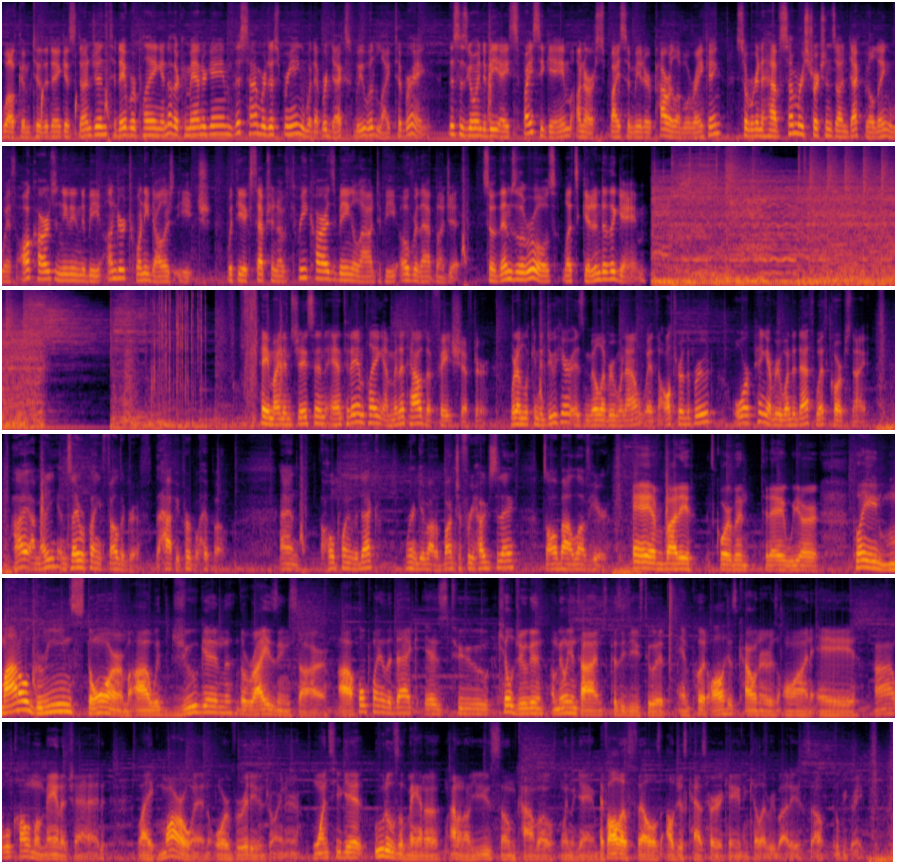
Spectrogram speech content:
Welcome to the Dankest Dungeon. Today we're playing another Commander game. This time we're just bringing whatever decks we would like to bring. This is going to be a spicy game on our Spice-O-Meter power level ranking, so we're going to have some restrictions on deck building with all cards needing to be under $20 each, with the exception of three cards being allowed to be over that budget. So them's the rules, let's get into the game. Hey, my name's Jason, and today I'm playing Aminatou the Fate Shifter. What I'm looking to do here is mill everyone out with Altar of the Brood, or ping everyone to death with Corpse Knight. Hi, I'm Eddie, and today we're playing Phelddagrif, the happy purple hippo. And the whole point of the deck, we're gonna give out a bunch of free hugs today. It's all about love here. Hey everybody, it's Corbin. Today we are playing Mono Green Storm uh, with Jugan the Rising Star. Uh, whole point of the deck is to kill Jugan a million times because he's used to it and put all his counters on a, uh, we'll call him a Mana Chad like Marwyn or Viridian Joiner. Once you get oodles of mana, I don't know, you use some combo, win the game. If all else fails, I'll just cast Hurricane and kill everybody, so it'll be great.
